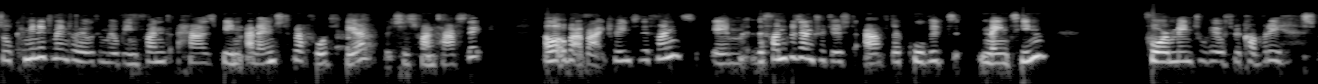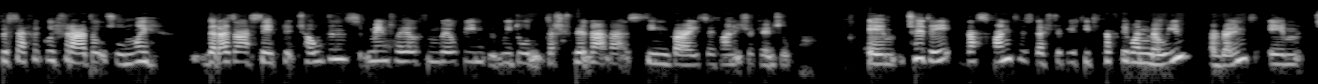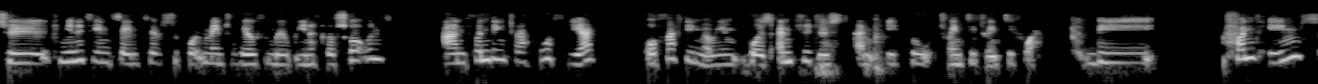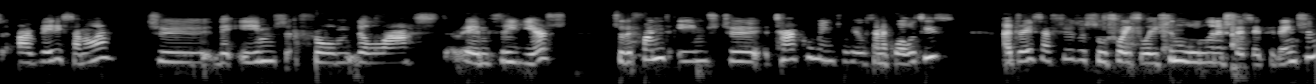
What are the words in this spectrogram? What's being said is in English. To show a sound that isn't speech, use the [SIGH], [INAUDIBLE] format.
So Community Mental Health and Wellbeing Fund has been announced for a fourth year, which is fantastic. A little bit of background to the fund. Um, the fund was introduced after COVID-19 for mental health recovery, specifically for adults only. There is a separate children's mental health and wellbeing, but we don't distribute that. That's seen by South Lanarkshire Council. Um, to date, this fund has distributed 51 million around um, to community incentives supporting mental health and wellbeing across Scotland, and funding for a fourth year of 15 million was introduced in April 2024. The fund aims are very similar to the aims from the last um, three years. So the fund aims to tackle mental health inequalities, address issues of social isolation, loneliness, suicide prevention,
